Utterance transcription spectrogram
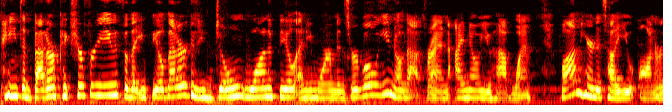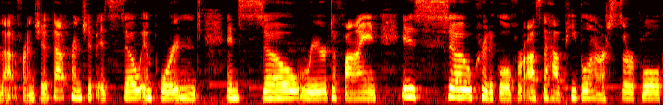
paint a better picture for you so that you feel better because you don't want to feel any more miserable. You know that friend. I know you have one. Well, I'm here to tell you honor that friendship. That friendship is so important and so rare to find. It is so critical for us to have people in our circle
